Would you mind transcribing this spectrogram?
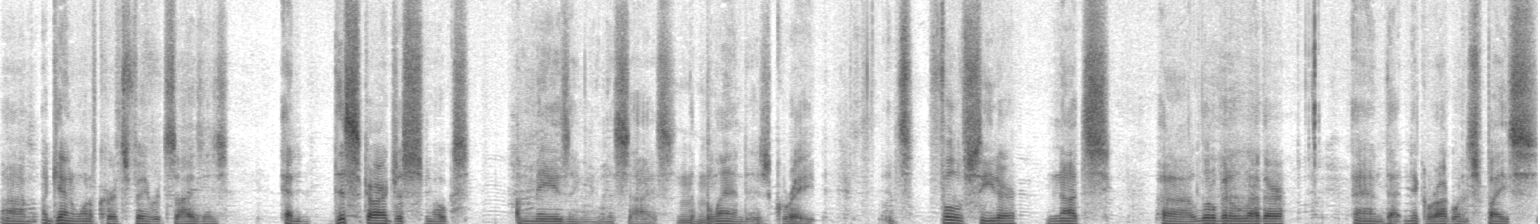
Um, again, one of Kurt's favorite sizes, and this cigar just smokes amazing in this size. The blend is great. It's full of cedar, nuts, uh, a little bit of leather, and that Nicaraguan spice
